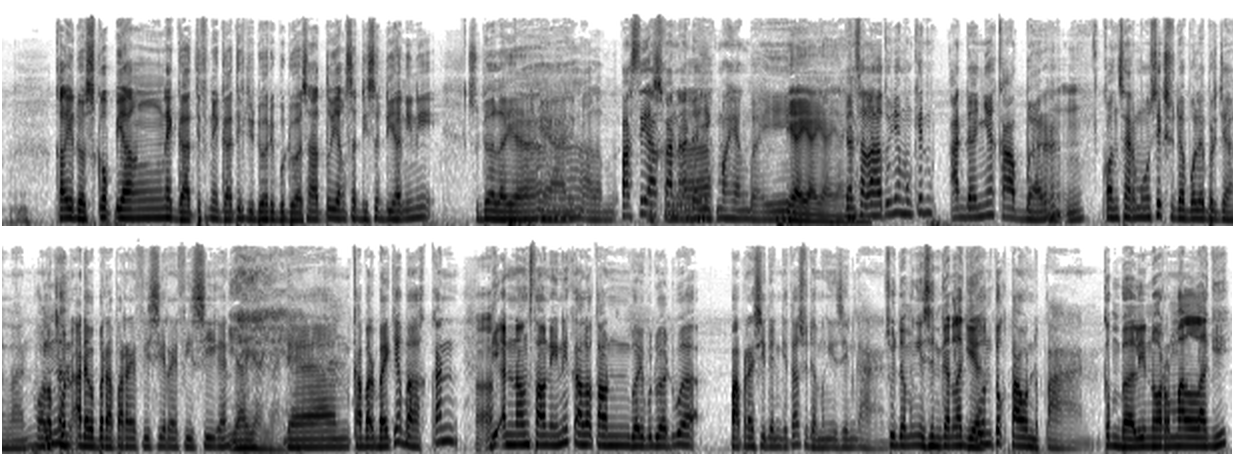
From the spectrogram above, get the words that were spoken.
kaleidoskop yang negatif-negatif di 2021 yang sedih-sedihan ini sudah lah ya. Ya, Alhamdulillah. Pasti akan Bismillah. ada hikmah yang baik. Iya, iya, iya, iya. Dan iya. salah satunya mungkin adanya kabar Mm-mm. konser musik sudah boleh berjalan walaupun ada beberapa revisi-revisi kan. Iya, iya, iya. iya. Dan kabar baiknya bahkan Ha-ha. di announce tahun ini kalau tahun 2022 Pak Presiden kita sudah mengizinkan Sudah mengizinkan lagi ya. untuk tahun depan. Kembali normal lagi.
